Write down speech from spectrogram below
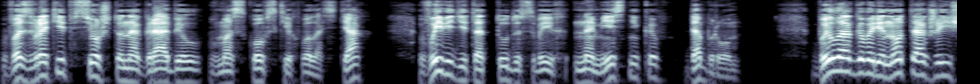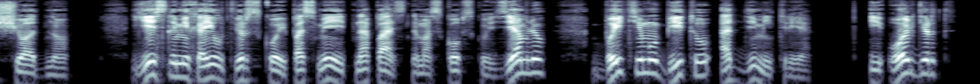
возвратит все, что награбил в московских властях, выведет оттуда своих наместников добром. Было оговорено также еще одно. Если Михаил Тверской посмеет напасть на московскую землю, быть ему биту от Дмитрия, и Ольгерт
